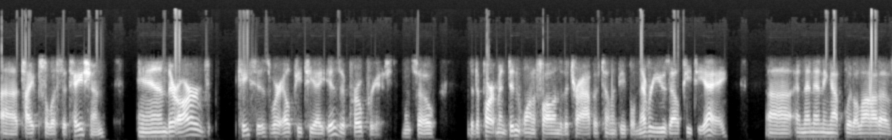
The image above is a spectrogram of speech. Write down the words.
uh, type solicitation, and there are cases where LPTA is appropriate. And so the department didn't want to fall into the trap of telling people never use LPTA uh, and then ending up with a lot of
